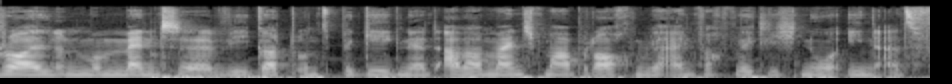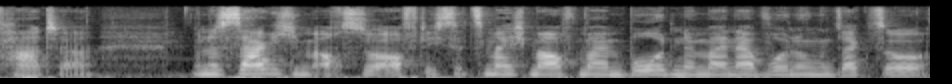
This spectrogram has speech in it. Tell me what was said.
Rollen und Momente, wie Gott uns begegnet, aber manchmal brauchen wir einfach wirklich nur ihn als Vater. Und das sage ich ihm auch so oft. Ich sitze manchmal auf meinem Boden in meiner Wohnung und sage so,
